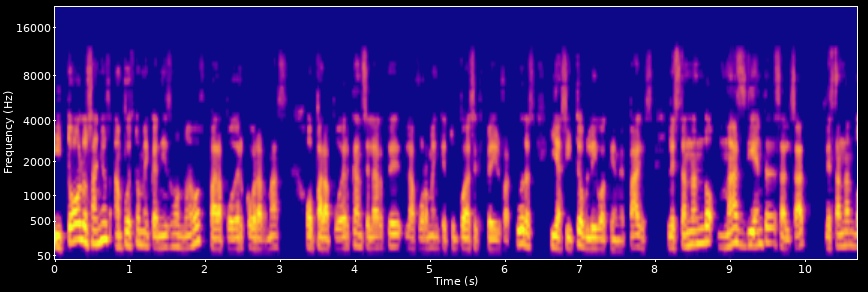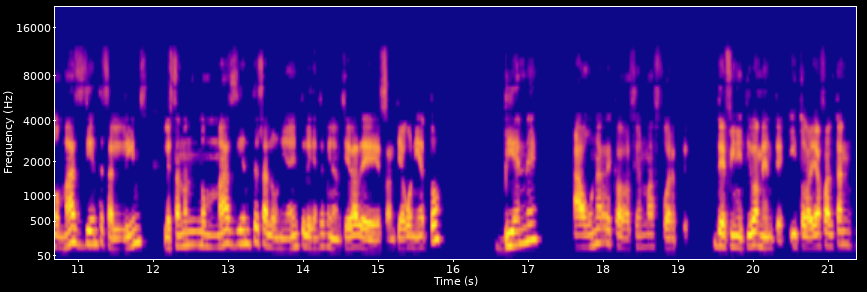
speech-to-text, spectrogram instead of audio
Y todos los años han puesto mecanismos nuevos para poder cobrar más o para poder cancelarte la forma en que tú puedas expedir facturas y así te obligo a que me pagues. Le están dando más dientes al SAT, le están dando más dientes al IMSS, le están dando más dientes a la Unidad de Inteligencia Financiera de Santiago Nieto. Viene a una recaudación más fuerte, definitivamente. Y todavía faltan,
